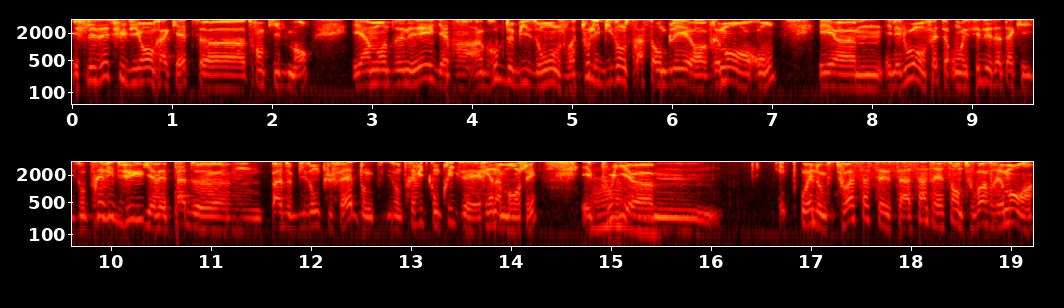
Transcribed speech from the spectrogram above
Et je les ai suivis en raquette euh, tranquillement. Et à un moment donné, il y a un, un groupe de bisons. Je vois tous les bisons se rassembler euh, vraiment en rond. Et, et les loups en fait ont essayé de les attaquer. Ils ont très vite vu qu'il n'y avait pas de pas de bisons plus faibles. Donc ils ont très vite compris qu'ils n'avaient rien à manger. Et Ah. puis euh, ouais, donc tu vois ça c'est assez intéressant. Tu vois vraiment, hein,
